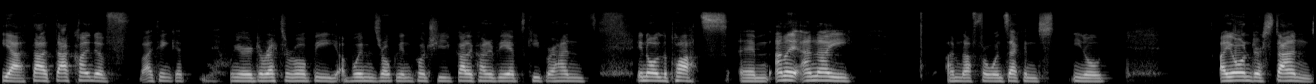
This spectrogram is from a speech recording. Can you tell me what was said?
yeah, that that kind of I think it, when you're a director of rugby of women's rugby in the country, you've got to kind of be able to keep your hands in all the pots. Um, and I and I, I'm not for one second, you know, I understand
